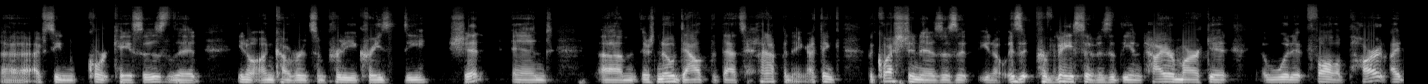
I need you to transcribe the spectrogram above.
Uh, I've seen court cases that, you know, uncovered some pretty crazy shit. And um, there's no doubt that that's happening. I think the question is, is it, you know, is it pervasive? Is it the entire market? Would it fall apart? I,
